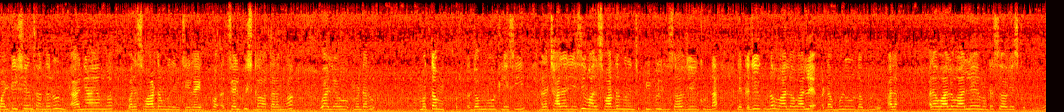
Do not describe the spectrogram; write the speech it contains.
పొలిటీషియన్స్ అందరూ అన్యాయంగా వాళ్ళ స్వార్థం గురించి లైక్ సెల్ఫిష్గా తరంగా వాళ్ళు ఏమంటారు? మొత్తం దొంగ ఓట్లేసి అలా చాలా చేసి వాళ్ళ స్వార్థం గురించి పీపుల్కి సర్వ్ చేయకుండా లెక్క చేయకుండా వాళ్ళ వాళ్ళే డబ్బులు డబ్బులు అలా అలా వాళ్ళు వాళ్ళే ఏమంటారు సర్వ్ చేసుకుంటున్నారు.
